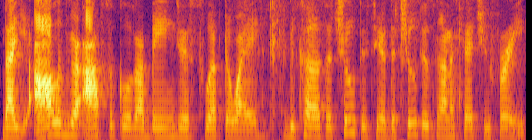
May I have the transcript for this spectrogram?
Like all of your obstacles are being just swept away because the truth is here. The truth is gonna set you free.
